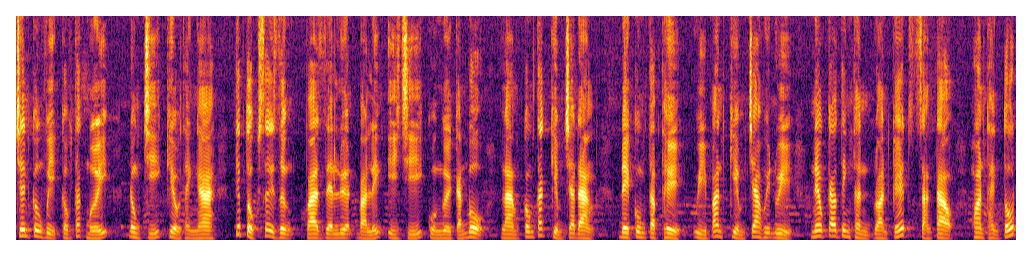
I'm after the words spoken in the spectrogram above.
trên cương vị công tác mới, đồng chí Kiều Thành Nga tiếp tục xây dựng và rèn luyện bản lĩnh ý chí của người cán bộ làm công tác kiểm tra Đảng để cùng tập thể Ủy ban kiểm tra huyện ủy nêu cao tinh thần đoàn kết, sáng tạo, hoàn thành tốt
